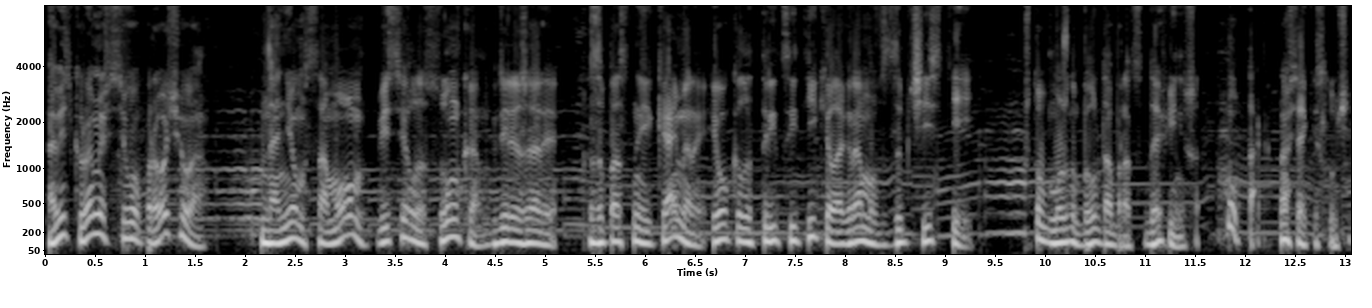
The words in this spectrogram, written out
А ведь, кроме всего прочего, на нем самом висела сумка, где лежали запасные камеры и около 30 килограммов запчастей, чтобы можно было добраться до финиша. Ну так, на всякий случай.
